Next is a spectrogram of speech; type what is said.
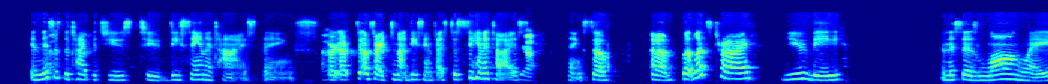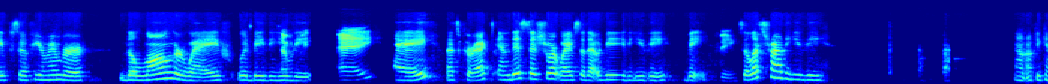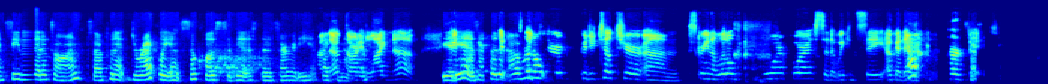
And this is the type that's used to desanitize things. Oh. Or, uh, to, I'm sorry, to not desanitize, to sanitize yeah. Things. So, um, but let's try UV, and this says long wave. So if you remember, the longer wave would be the UV. Be A? A, that's correct. And this says short wave, so that would be the UVB. B. So let's try the UV. I don't know if you can see that it's on. So I put it directly, and it's so close to this that it's already I know it's already lighting up. It could, is. I put it over the. Your, could you tilt your um, screen a little more for us so that we can see? Okay, there we go. Perfect.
